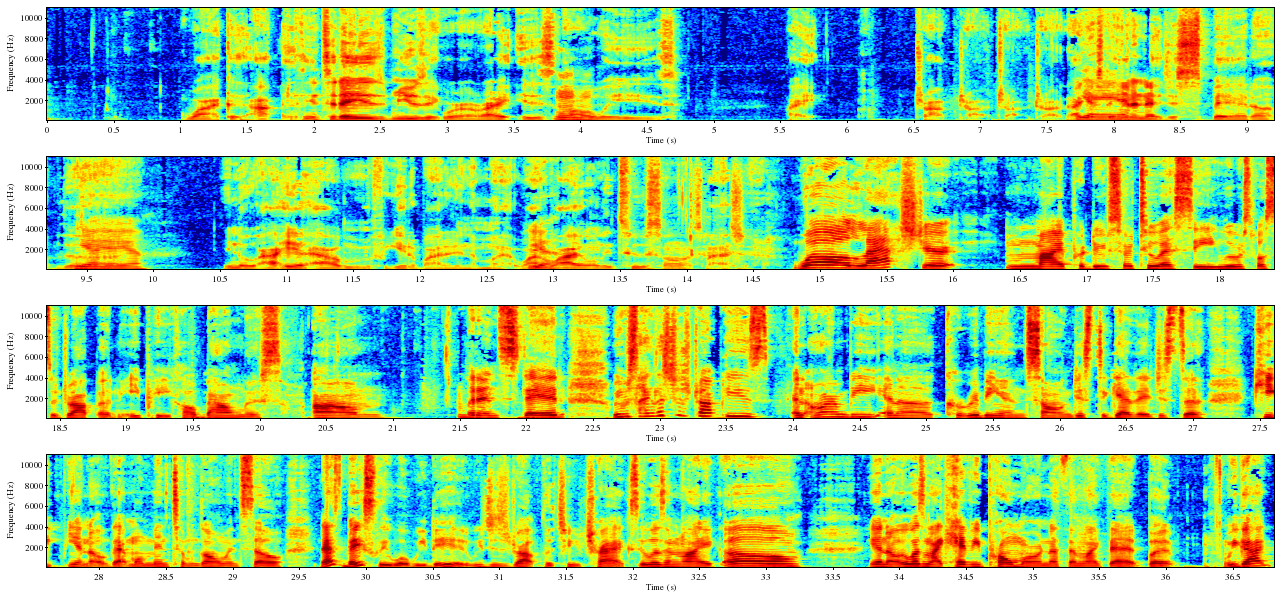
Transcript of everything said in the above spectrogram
Why? Cause I, in today's music world, right, is Mm-hmm. always like drop, drop, drop, drop. I Yeah, guess the yeah. internet just sped up the. Yeah, yeah, yeah. You know, I hear an album and forget about it in a month. Why? Yeah. Why only two songs last year? Well, last year, my producer 2SC, we were supposed to drop an EP called Boundless. Um, but instead, we was like, let's just drop these an R&B and a Caribbean song just together, just to keep you know that momentum going. So that's basically what we did. We just dropped the two tracks. It wasn't like oh, you know, it wasn't like heavy promo or nothing like that. But we got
